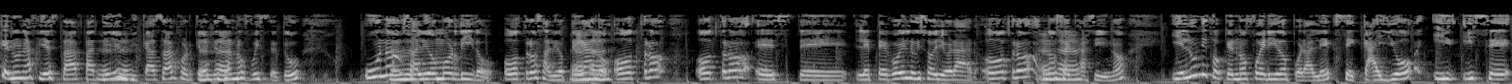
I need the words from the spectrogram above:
que en una fiesta, Pati, en mi casa, porque en Ajá. esa no fuiste tú, uno salió mordido, otro salió pegando, Ajá. otro, otro, este, le pegó y lo hizo llorar, otro, no sé, así, ¿no? Y el único que no fue herido por Alex se cayó y, y se,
